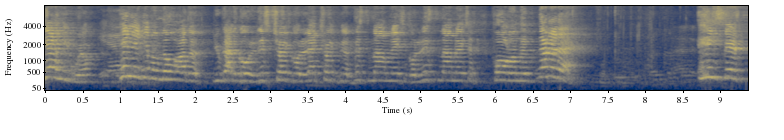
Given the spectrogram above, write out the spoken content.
Yeah, he will. Yeah. He didn't give him no other, you got to go to this church, go to that church, be of this denomination, go to this denomination, fall on this, none of that. He says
